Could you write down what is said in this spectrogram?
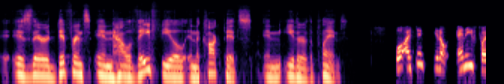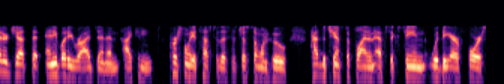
is there a difference in how they feel in the cockpits in either of the planes? Well, I think, you know, any fighter jet that anybody rides in, and I can personally attest to this as just someone who had the chance to fly in an F 16 with the Air Force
